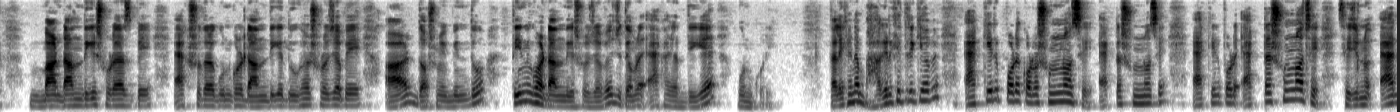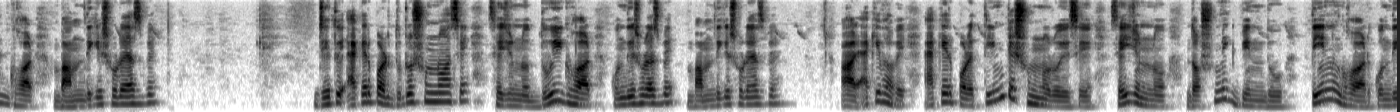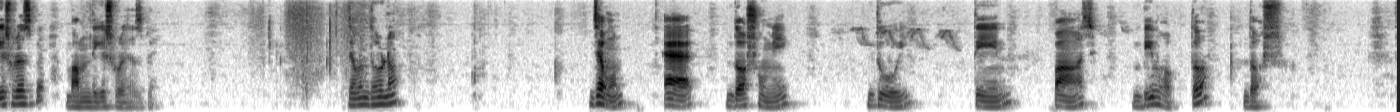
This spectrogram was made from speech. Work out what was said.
ডান দিকে সরে আসবে, একশো দ্বারা গুণ করলে ডান দিকে দু ঘর সরে যাবে আর দশমিক বিন্দু তিন ঘর ডান দিকে সরে যাবে যদি আমরা এক হাজার দিকে গুণ করি। তাহলে এখানে ভাগের ক্ষেত্রে কী হবে? একের পরে কটা শূন্য আছে? একটা শূন্য আছে। একের পরে একটা শূন্য আছে, সেই জন্য এক ঘর বাম দিকে সরে আসবে। যেহেতু একের পর দুটো শূন্য আছে, সেই জন্য দুই ঘর কোন দিকে সরে আসবে? বাম দিকে সরে আসবে। আর একইভাবে একের পরে তিনটে শূন্য রয়েছে, সেই জন্য দশমিক বিন্দু তিন ঘর কোন দিকে সরে আসবে? বাম দিকে সরে আসবে। যেমন ধরে নাও, যেমন এক দশমিক দুই তিন পাঁচ বিভক্ত দশ।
